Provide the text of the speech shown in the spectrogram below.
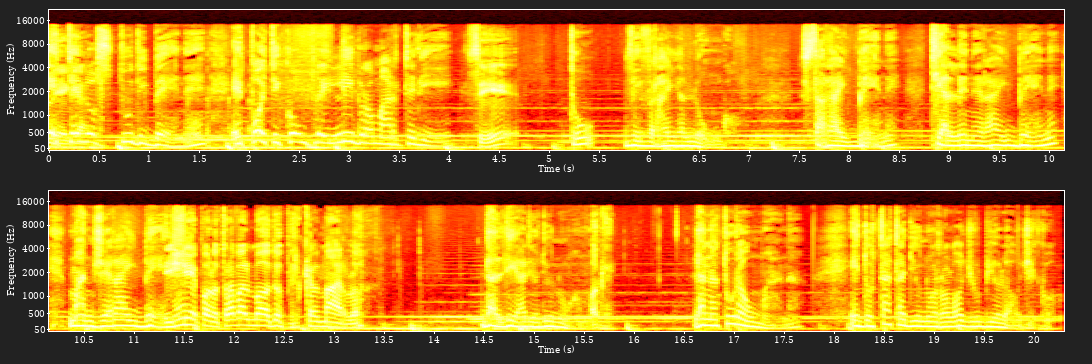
e te lo studi bene e poi ti compri il libro martedì, Sì, tu vivrai a lungo. Starai bene, ti allenerai bene, mangerai bene discepolo, trova il modo per calmarlo. dal diario di un uomo. Ok. La natura umana è dotata di un orologio biologico,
